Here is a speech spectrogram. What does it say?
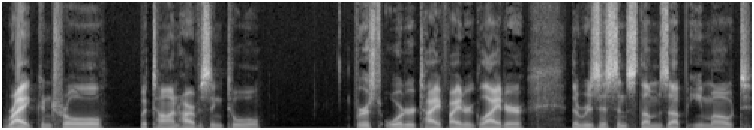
Riot Control baton harvesting tool, First Order Tie Fighter glider, the Resistance thumbs up emote,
